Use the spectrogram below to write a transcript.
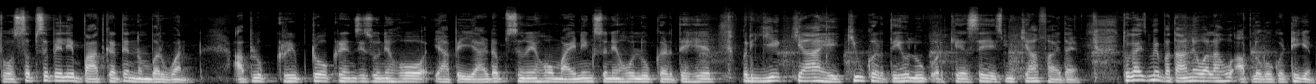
तो सबसे पहले बात करते हैं नंबर वन आप लोग क्रिप्टो करेंसी सुने हो, यहाँ पे यार्डअप सुने हो माइनिंग सुने हो, लोग करते हैं, पर ये क्या है, क्यों करते हो लोग और कैसे है, इसमें क्या फ़ायदा है? तो गाइज़ मैं बताने वाला हूँ आप लोगों को, ठीक है?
